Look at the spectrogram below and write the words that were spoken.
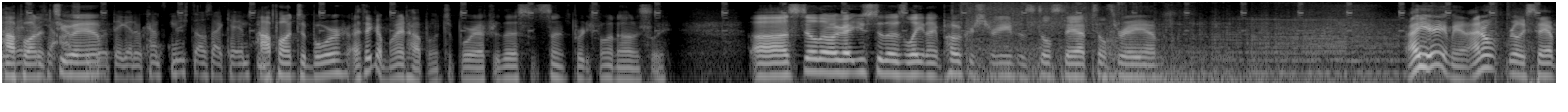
Hop on at 2 a.m.. Arschgeburt, Digga, du kannst nichts außer campen. Hop onto Boar? I think I might hop onto Boar after this. It sounds pretty fun, honestly. Uh, still though, I got used to those late night poker streams and still stay up till 3 a.m. I hear you, man. I don't really stay up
